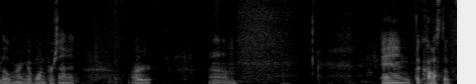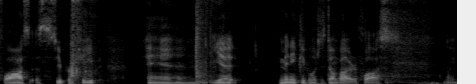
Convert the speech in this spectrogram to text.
lowering of 1% are, um, and the cost of floss is super cheap, and yet many people just don't bother to floss. Like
